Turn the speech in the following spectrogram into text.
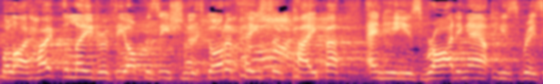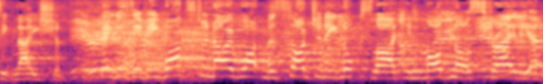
Well, I hope the Leader of the Opposition has got a piece of paper and he is writing out his resignation. Because if he wants to know what misogyny looks like in modern Australia,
